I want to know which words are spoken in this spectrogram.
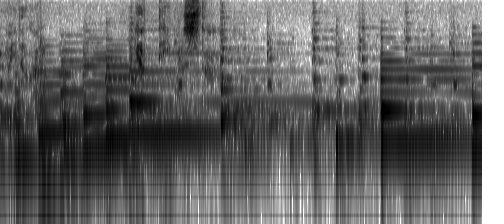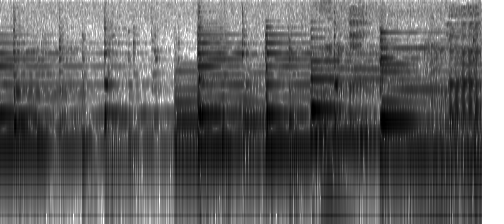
思いながらやっていました。本番は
